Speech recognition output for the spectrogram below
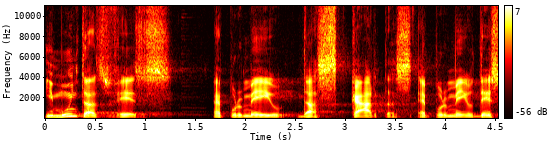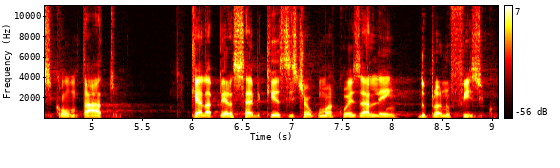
E muitas vezes é por meio das cartas, é por meio desse contato que ela percebe que existe alguma coisa além do plano físico.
